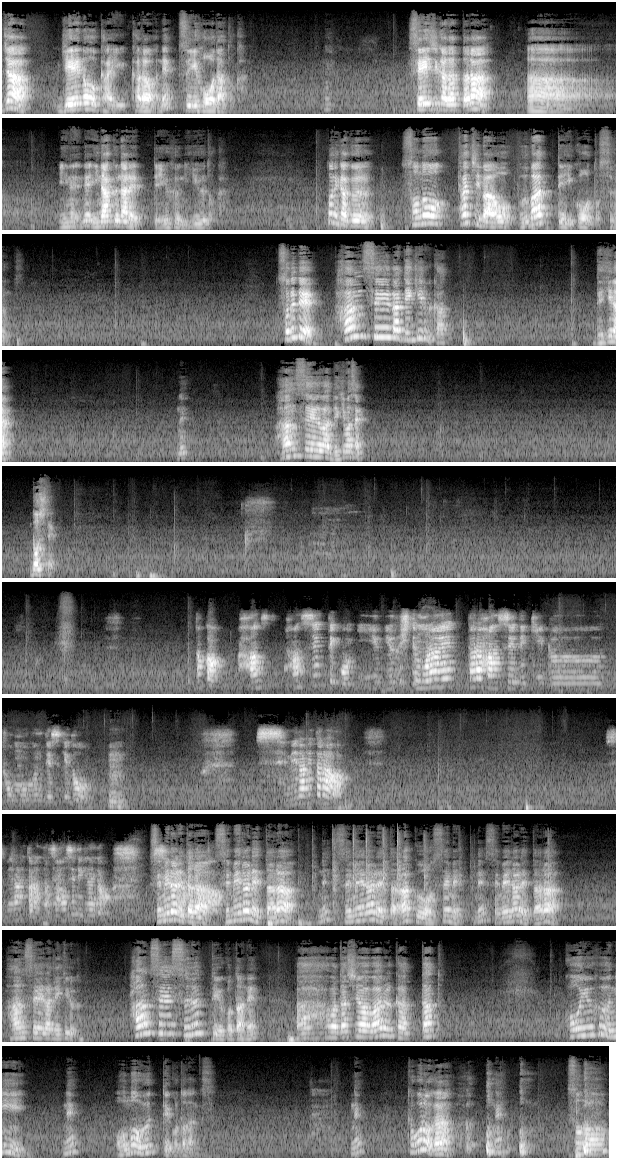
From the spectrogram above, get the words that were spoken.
じゃあ芸能界からはね追放だとか、ね、政治家だったらあい,、ね、いなくなれっていうふうに言うとか。とにかくその立場を奪っていこうとするんです。それで反省ができるかできない。ね。反省はできません。どうしてなんか反反省ってこうゆ許してもらえたら反省できると思うんですけどうん責められたら責められたらなぜ反省できないんだろう。責められたら責められたらね責められた悪を責めね責められたら反省ができるか。反省するっていうことはねああ私は悪かったとこういうふうにね思うっていうことなんです。ね、ところがねその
